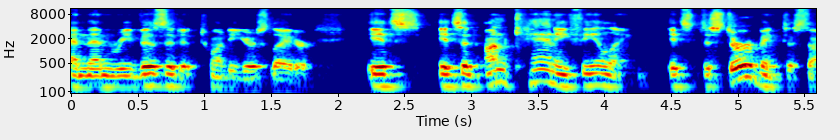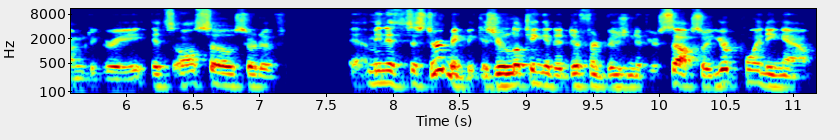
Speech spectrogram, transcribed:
and then revisit it 20 years later. It's it's an uncanny feeling. It's disturbing to some degree. It's also sort of i mean it's disturbing because you're looking at a different vision of yourself. So you're pointing out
